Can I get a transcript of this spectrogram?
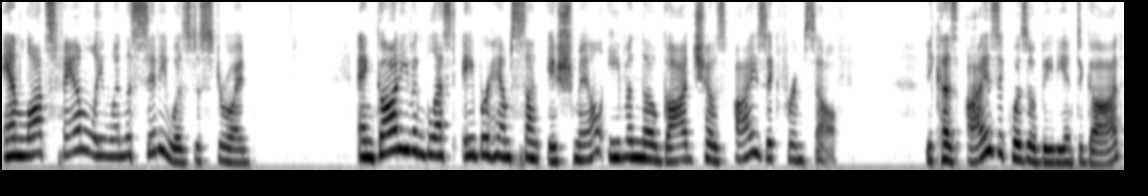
and Lot's family when the city was destroyed. And God even blessed Abraham's son Ishmael even though God chose Isaac for himself. Because Isaac was obedient to God,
